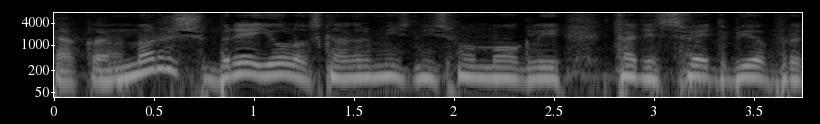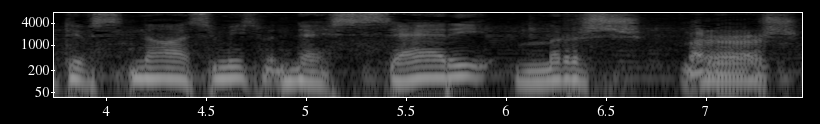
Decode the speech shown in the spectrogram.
Tako je. Mrš bre Julovska, mi nismo mogli, tad je svet bio protiv nas, mi smo, ne, seri mrš, mrš.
